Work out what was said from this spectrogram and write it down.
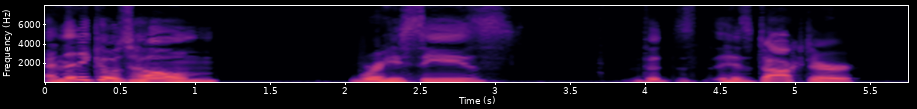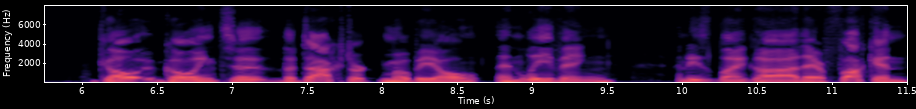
and then he goes home where he sees the his doctor go going to the doctor mobile and leaving and he's like ah they're fucking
